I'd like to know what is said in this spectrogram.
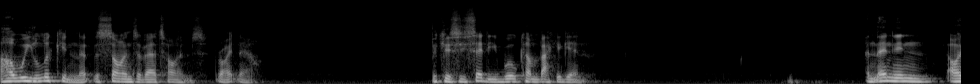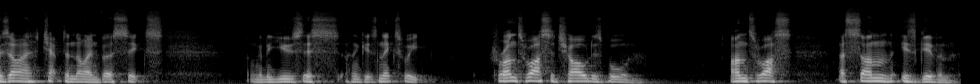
Are we looking at the signs of our times right now? Because he said he will come back again. And then in Isaiah chapter 9, verse 6, I'm going to use this, I think it's next week. For unto us a child is born, unto us a son is given,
